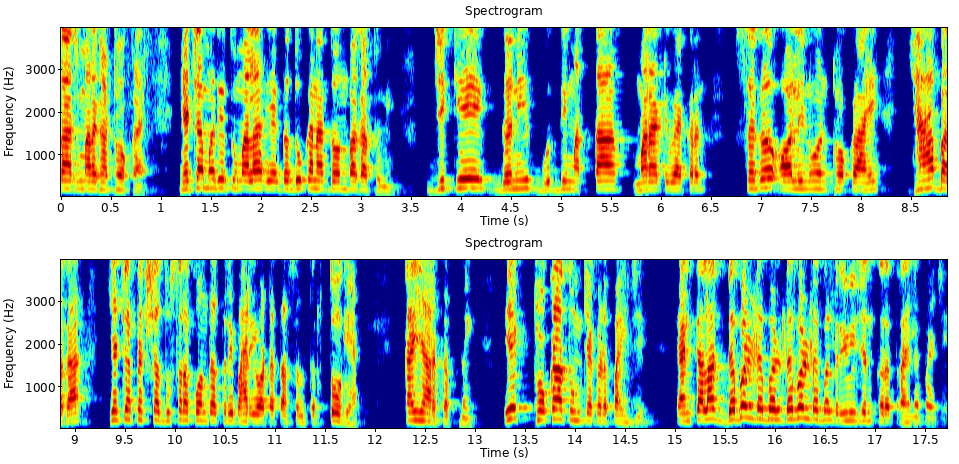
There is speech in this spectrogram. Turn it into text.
राजमार्ग हा ठोकळा आहे. याच्यामध्ये तुम्हाला एकदा दुकानात जाऊन बघा तुम्ही. जी के गणित बुद्धिमत्ता मराठी व्याकरण सगळं ऑल इन वन ठोकळा आहे. ह्या बघा याच्यापेक्षा दुसरा कोणता तरी भारी वाटत असेल तर तो घ्या. काही हरकत नाही. एक ठोकळा तुमच्याकडे पाहिजे. आणि त्याला double double double double revision करत राहिलं पाहिजे.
